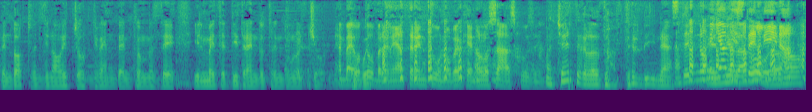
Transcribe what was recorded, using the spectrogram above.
28-29 giorni, dipende insomma se il mese è di 30 o 31 giorni. Eh beh, Ecco ottobre questo. ne ha 31, perché non lo sa, scusi. Ma certo che lo so, Stellina. Ste- non mi chiami mio lavoro, Stellina, no?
